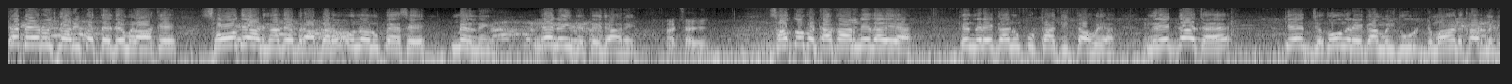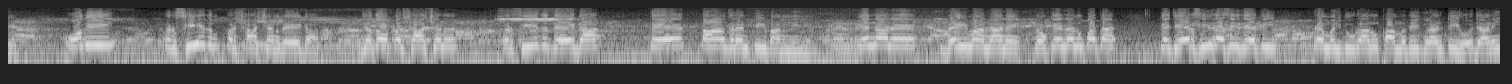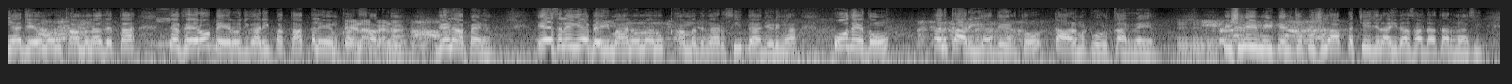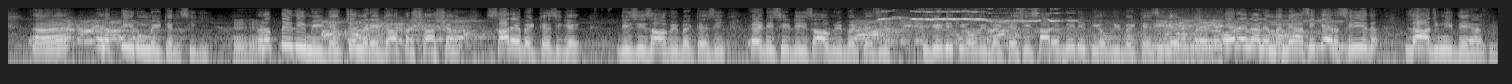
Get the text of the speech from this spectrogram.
ਤੇ ਬੇਰੁਜ਼ਗਾਰੀ ਭੱਤੇ ਦੇ ਮਿਲਾ ਕੇ 100 ਦਿਹਾੜੀਆਂ ਦੇ ਬਰਾਬਰ ਉਹਨਾਂ ਨੂੰ ਪੈਸੇ ਮਿਲਣੇ ਇਹ ਨਹੀਂ ਦਿੱਤੇ ਜਾ ਰਹੇ। ਅੱਛਾ ਜੀ। ਸਭ ਤੋਂ ਵੱਡਾ ਕਾਰਨ ਇਹਦਾ ਇਹ ਹੈ ਕਿ ਨਰੇਗਾ ਨੂੰ ਪੁੱਠਾ ਕੀਤਾ ਹੋਇਆ ਨਰੇਗਾ 'ਚ ਹੈ ਕਿ ਜਦੋਂ ਨਰੇਗਾ ਮਜ਼ਦੂਰ ਡਿਮਾਂਡ ਕਰਨਗੇ ਉਹਦੀ ਰਸੀਦ ਪ੍ਰਸ਼ਾਸਨ ਦੇਗਾ ਜਦੋਂ ਪ੍ਰਸ਼ਾਸਨ ਰਸੀਦ ਦੇਗਾ ਤੇ ਤਾਂ ਗਰੰਟੀ ਬਣਨੀ ਹੈ। ਇਹਨਾਂ ਨੇ ਬੇਈਮਾਨਾਂ ਨੇ ਕਿਉਂਕਿ ਇਹਨਾਂ ਨੂੰ ਪਤਾ ਹੈ ਕਿ ਜੇ ਰਸੀਦ ਅਸੀਂ ਦੇਤੀ ਤੇ ਮਜ਼ਦੂਰਾਂ ਨੂੰ ਕੰਮ ਦੀ ਗਰੰਟੀ ਹੋ ਜਾਣੀ ਹੈ ਜੇ ਉਹਨਾਂ ਨੂੰ ਕੰਮ ਨਾ ਦਿੱਤਾ ਤੇ ਫਿਰ ਉਹ ਬੇਰੁਜ਼ਗਾਰੀ ਭੱਤਾ ਕਲੇਮ ਕਰ ਸਕਦੇ। ਦੇਣਾ ਪੈਣਾ। ਇਸ ਲਈ ਇਹ ਬੇਈਮਾਨ ਉਹਨਾਂ ਨੂੰ ਕੰਮ ਦੀਆਂ ਰਸੀਦਾਂ ਜਿਹੜੀਆਂ ਉਹਦੇ ਤੋਂ ਅਨਕਾਰੀ ਆ ਦੇਣ ਤੋਂ ਟਾਲ ਮਟੋਲ ਕਰ ਰਹੇ ਆ। ਪਿਛਲੀ ਮੀਟਿੰਗ 'ਚ ਪਿਛਲਾ 25 ਜੁਲਾਈ ਦਾ ਸਾਡਾ ਧਰਨਾ ਸੀ ਅਹ 29 ਨੂੰ ਮੀਟਿੰਗ ਸੀਗੀ। 29 ਦੀ ਮੀਟਿੰਗ 'ਚ ਨਰੇਗਾ ਪ੍ਰਸ਼ਾਸਨ ਸਾਰੇ ਬੈਠੇ ਸੀਗੇ ਡੀਸੀ ਸਾਹਿਬ ਵੀ ਬੈਠੇ ਸੀ ਏਡੀਸੀ ਡੀ ਸਾਹਿਬ ਵੀ ਬੈਠੇ ਸੀ ਡੀਡੀਪੀਓ ਵੀ ਬੈਠੇ ਸੀ ਸਾਰੇ ਬੀਡੀਪੀਓ ਵੀ ਬੈਠੇ ਸੀਗੇ। ਔਰ ਇਹਨਾਂ ਨੇ ਮੰਨਿਆ ਸੀ ਕਿ ਰਸੀਦ ਲਾਜ਼ਮੀ ਦੇਵਾਂਗੇ।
